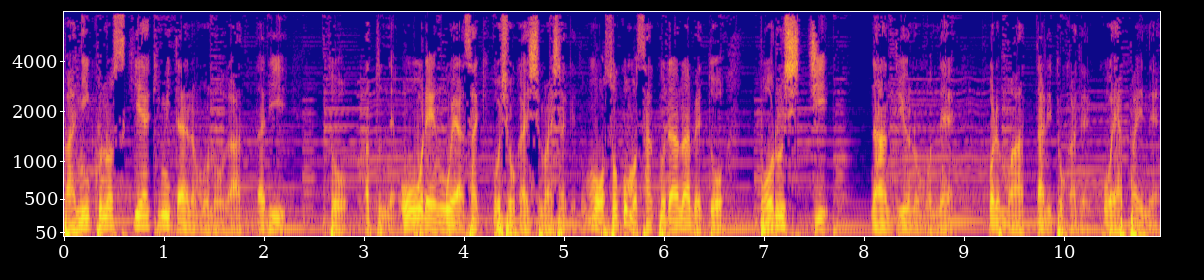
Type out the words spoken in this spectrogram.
馬肉のすき焼きみたいなものがあったり、そう、あとね、オーレン小屋、さっきご紹介しましたけども、そこも桜鍋とボルシチなんていうのもね、これもあったりとかで、こうやっぱりね、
